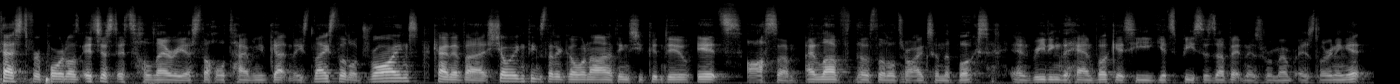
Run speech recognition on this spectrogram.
test for portals, it's just it's hilarious the whole time. And you've got these nice little drawings, kind of uh, showing things that are going on and things you can do. It's awesome. I love those little drawings in the books and reading the handbook as he gets pieces of it and is remember is learning it.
